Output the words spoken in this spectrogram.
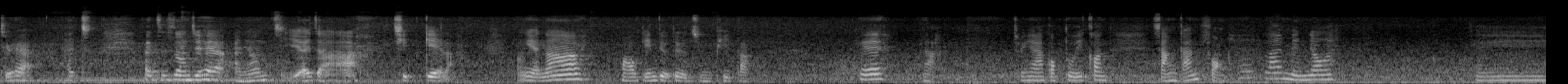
就係係係之上就係咁樣子一隻設計啦。当然啦，毛巾條都要準備得。OK，嗱，從下角度一看，三間房，拉面用啊，OK，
